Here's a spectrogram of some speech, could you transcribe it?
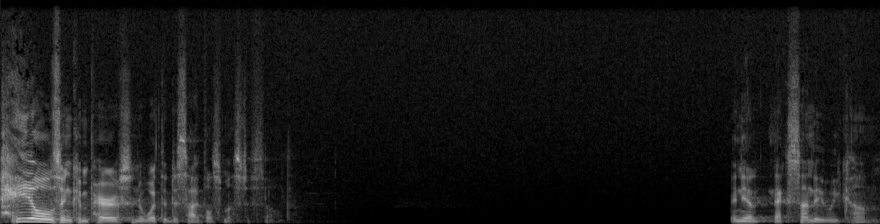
Pales in comparison to what the disciples must have felt. And yet, next Sunday, we come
